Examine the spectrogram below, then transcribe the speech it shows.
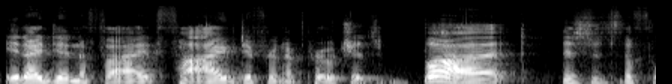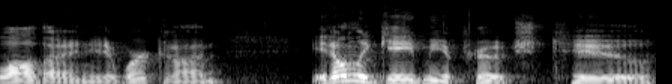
it identified five different approaches, but this is the flaw that I need to work on. It only gave me approach two.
